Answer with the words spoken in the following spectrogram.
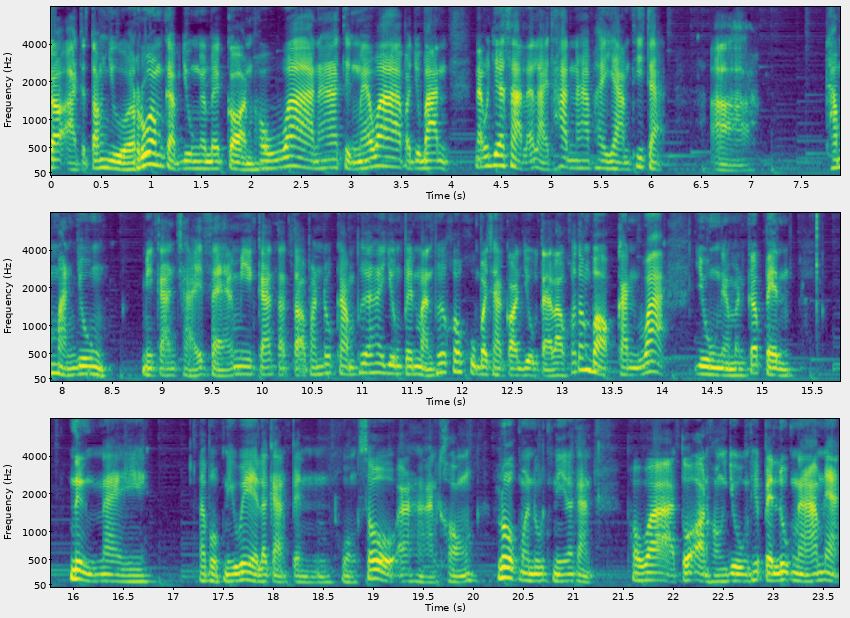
ก็อาจจะต้องอยู่ร่วมกับยุงกันไปก่อน เพราะว่านะฮะถึงแม้ว่าปัจจุบันนักวิทยาศาสตร์หลาย ๆ ท่านนะฮะพยายามที่จะทำหมันยุง มีการฉายแสงมีการตัดต่อพันธุกรรมเพื่อให้ยุงเป็นหมันเพื่อควบคุมประชากรยุงแต่เราก็ต้องบอกกันว่ายุงเนี่ยมันก็เป็นหนึ่งในระบบนิเวศแล้วกันเป็นห่วงโซ่อาหารของโลกมนุษย์นี้แล้วกัน เพราะว่าตัวอ่อนของยุงที่เป็นลูกน้ำเนี่ย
